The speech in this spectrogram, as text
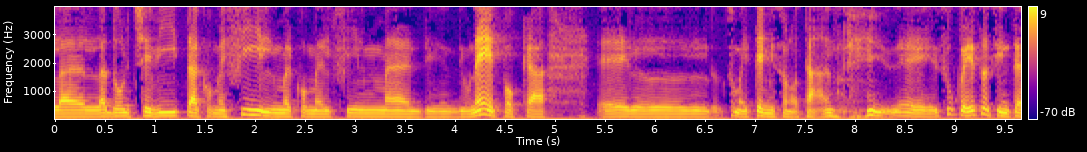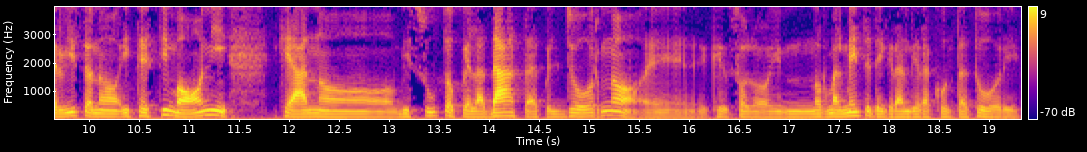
la, la dolce vita come film, come il film di, di un'epoca. Il- insomma, i temi sono tanti. E su questo si intervistano i testimoni che hanno vissuto quella data, quel giorno, eh, che sono in- normalmente dei grandi raccontatori.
